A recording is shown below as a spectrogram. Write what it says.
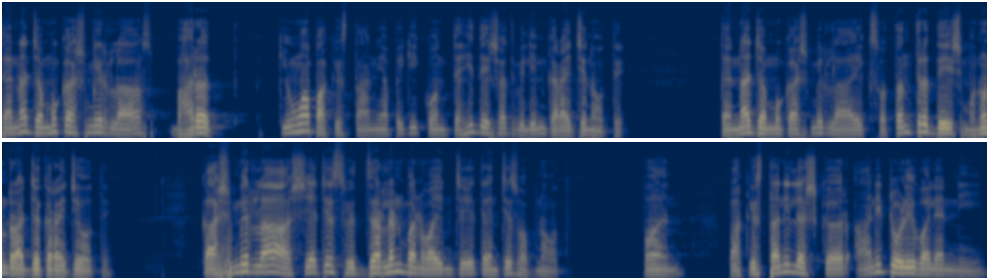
त्यांना जम्मू काश्मीरला भारत किंवा पाकिस्तान यापैकी कोणत्याही देशात विलीन करायचे नव्हते. त्यांना जम्मू काश्मीरला एक स्वतंत्र देश म्हणून राज्य करायचे होते. काश्मीरला आशियाचे स्वित्झर्लंड बनवायचे त्यांचे स्वप्न होते. पण पाकिस्तानी लष्कर आणि टोळीवाल्यांनी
